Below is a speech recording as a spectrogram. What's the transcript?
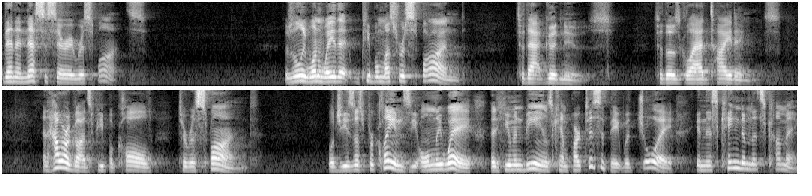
then a necessary response. There's only one way that people must respond to that good news, to those glad tidings. And how are God's people called to respond? Well, Jesus proclaims the only way that human beings can participate with joy in this kingdom that's coming.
